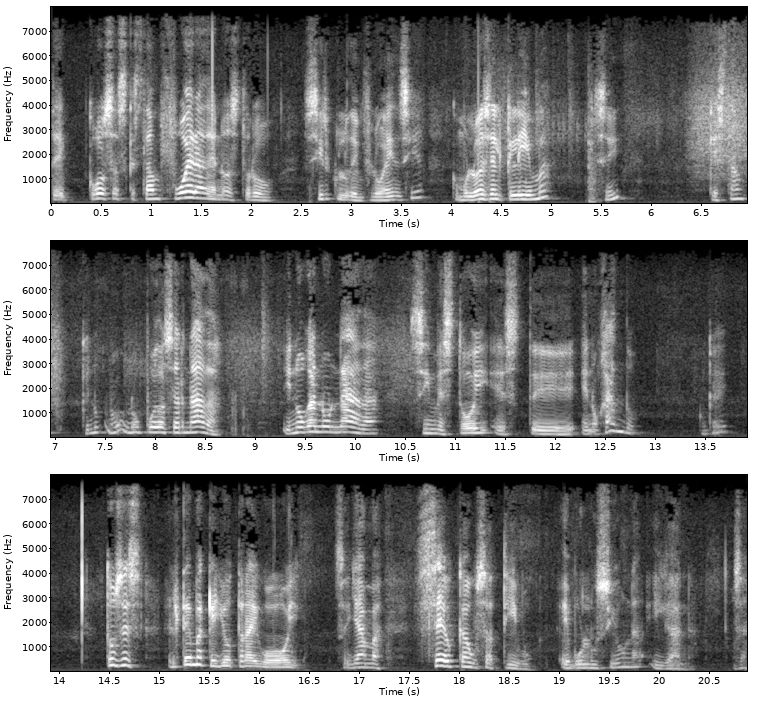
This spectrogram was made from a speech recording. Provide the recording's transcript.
de cosas que están fuera de nuestro círculo de influencia, como lo es el clima, ¿sí? que, están, que no, no, puedo hacer nada. Y no gano nada si me estoy este, enojando. Entonces, el tema que yo traigo hoy se llama ser causativo evoluciona y gana. O sea,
